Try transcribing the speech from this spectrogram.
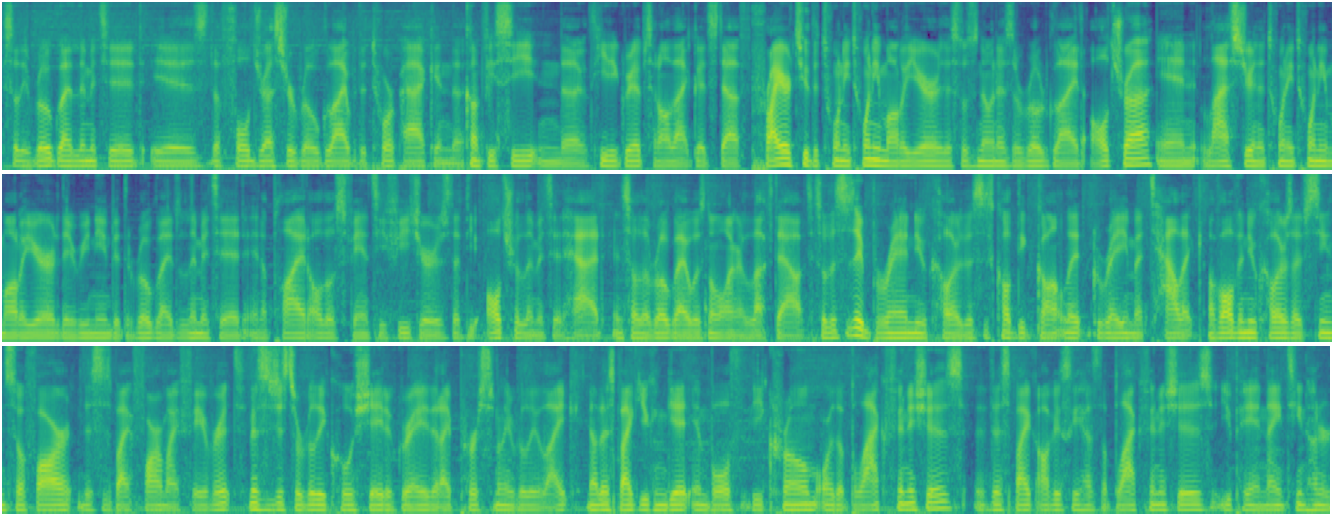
So the Road Glide Limited is the full dresser Road Glide with the tour pack and the comfy seat and the heated grips and all that good stuff. Prior to the 2020 model year, this was known as the Road Glide Ultra. And last year in the 2020 model year, they renamed it the Road Glide Limited and applied all those fancy features that the Ultra Limited had. And so the Road Glide was no longer left out. So this is a brand new color. This is called the Gauntlet Gauntlet Gray Metallic. Of all the new colors I've seen so far, this is by far my favorite. This is just a really cool shade of gray that I personally really like. Now this bike you can get in both the chrome or the black finishes. This bike obviously has the black finishes. You pay a $1,900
